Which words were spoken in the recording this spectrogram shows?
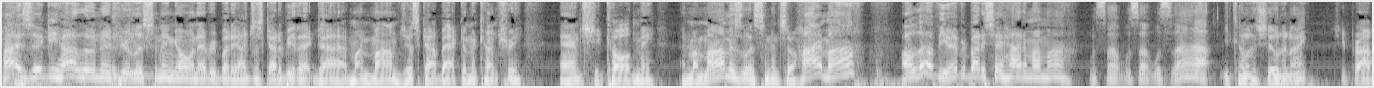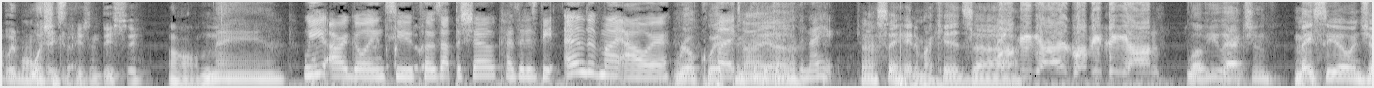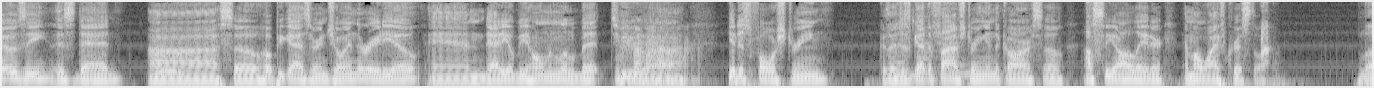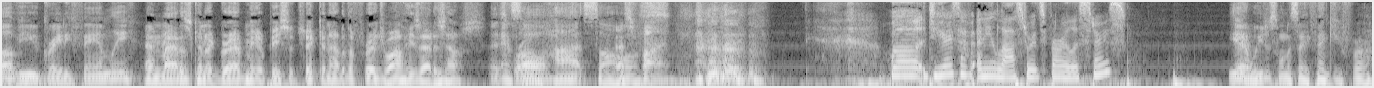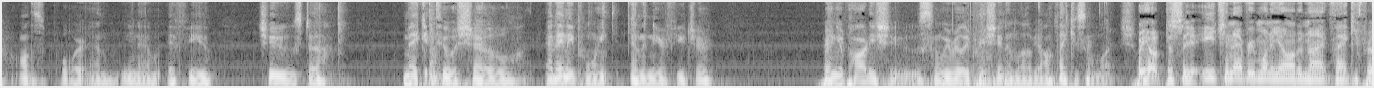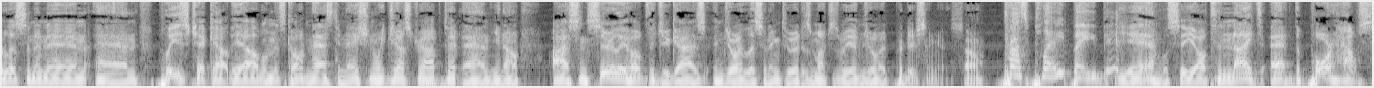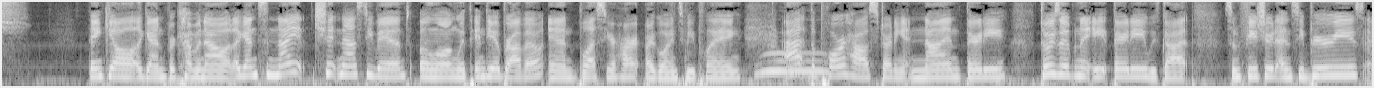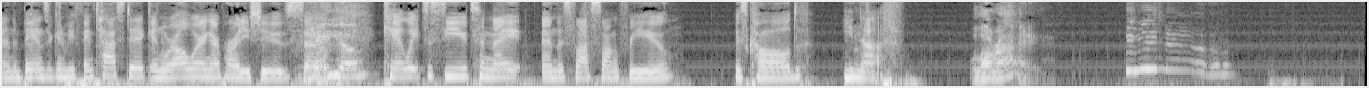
Hi Ziggy, hi Luna. If you're listening, oh, and everybody, I just got to be that guy. My mom just got back in the country, and she called me, and my mom is listening. So hi, ma. I love you. Everybody say hi to my ma. What's up? What's up? What's up? You coming to the show tonight? She probably won't. What'd she say? She's in D.C. Oh man. We are going to close out the show because it is the end of my hour. Real quick, but can the I beginning uh, of the night. can I say hey to my kids? Uh, Love you guys. Love you, Theon. Love you, action. Maceo and Josie is dead. Uh, so hope you guys are enjoying the radio, and Daddy will be home in a little bit to uh, get his four string because I just got the five string in the car. So I'll see y'all later, and my wife Crystal. Love you, Grady family. And Matt is gonna grab me a piece of chicken out of the fridge while he's at his house. and some hot sauce. That's fine. Well, do you guys have any last words for our listeners? Yeah, we just want to say thank you for all the support, and you know, if you choose to make it to a show at any point in the near future, bring your party shoes, and we really appreciate and love y'all. Thank you so much. We hope to see each and every one of y'all tonight. Thank you for listening in, and please check out the album. It's called Nasty Nation. We just dropped it, and you know, I sincerely hope that you guys enjoy listening to it as much as we enjoyed producing it. So, Press play, baby. yeah, we'll see y'all tonight at the Pour House. Thank y'all again for coming out. Again tonight, Chit Nasty Band, along with India Bravo and Bless Your Heart, are going to be playing at the Pour House starting at 9.30. Doors open at 8.30. We've got some featured NC breweries, and the bands are going to be fantastic, and we're all wearing our party shoes. So Yeah, yeah. can't wait to see you tonight. And this last song for you is called Enough. Well, all right.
